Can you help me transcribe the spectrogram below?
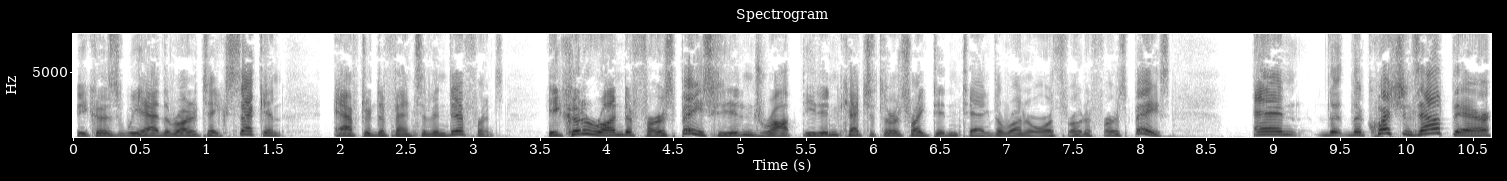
because we had the runner take second after defensive indifference. He could have run to first base. He didn't drop. He didn't catch a third strike. Didn't tag the runner or throw to first base. And the the questions out there,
